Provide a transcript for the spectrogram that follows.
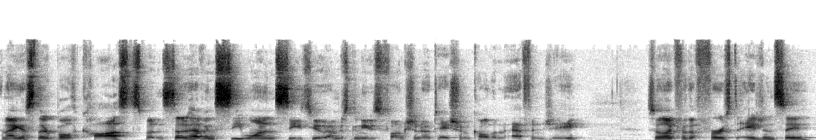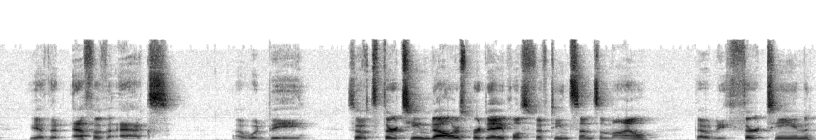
and I guess they're both costs, but instead of having C1 and C2, I'm just going to use function notation call them F and G. So like for the first agency, you have that F of X uh, would be, so it's $13 per day plus 15 cents a mile. That would be 13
